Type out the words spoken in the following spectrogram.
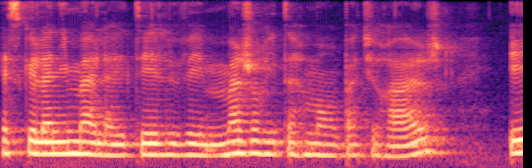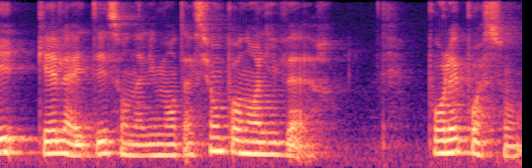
est-ce que l'animal a été élevé majoritairement en pâturage et quelle a été son alimentation pendant l'hiver? Pour les poissons,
